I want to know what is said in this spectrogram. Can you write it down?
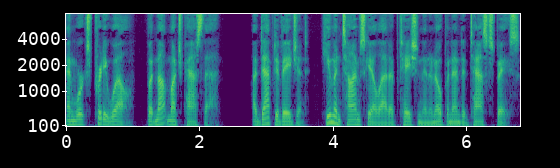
and works pretty well, but not much past that. Adaptive Agent, human timescale adaptation in an open ended task space.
